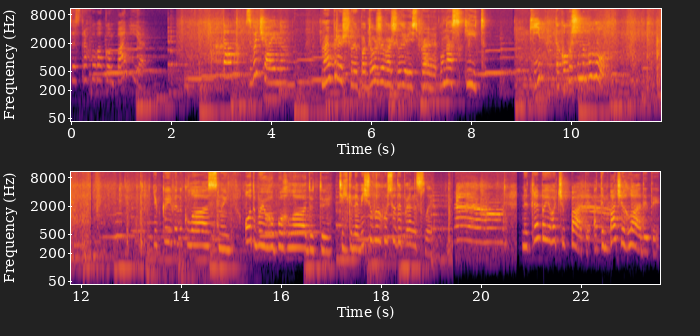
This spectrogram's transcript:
Це страхова компанія? Так, звичайно. Ми прийшли по дуже важливій справі. У нас кіт. Кіт такого ще не було. Який він класний! От би його погладити. Тільки навіщо ви його сюди принесли? Не треба його чіпати, а тим паче гладити.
